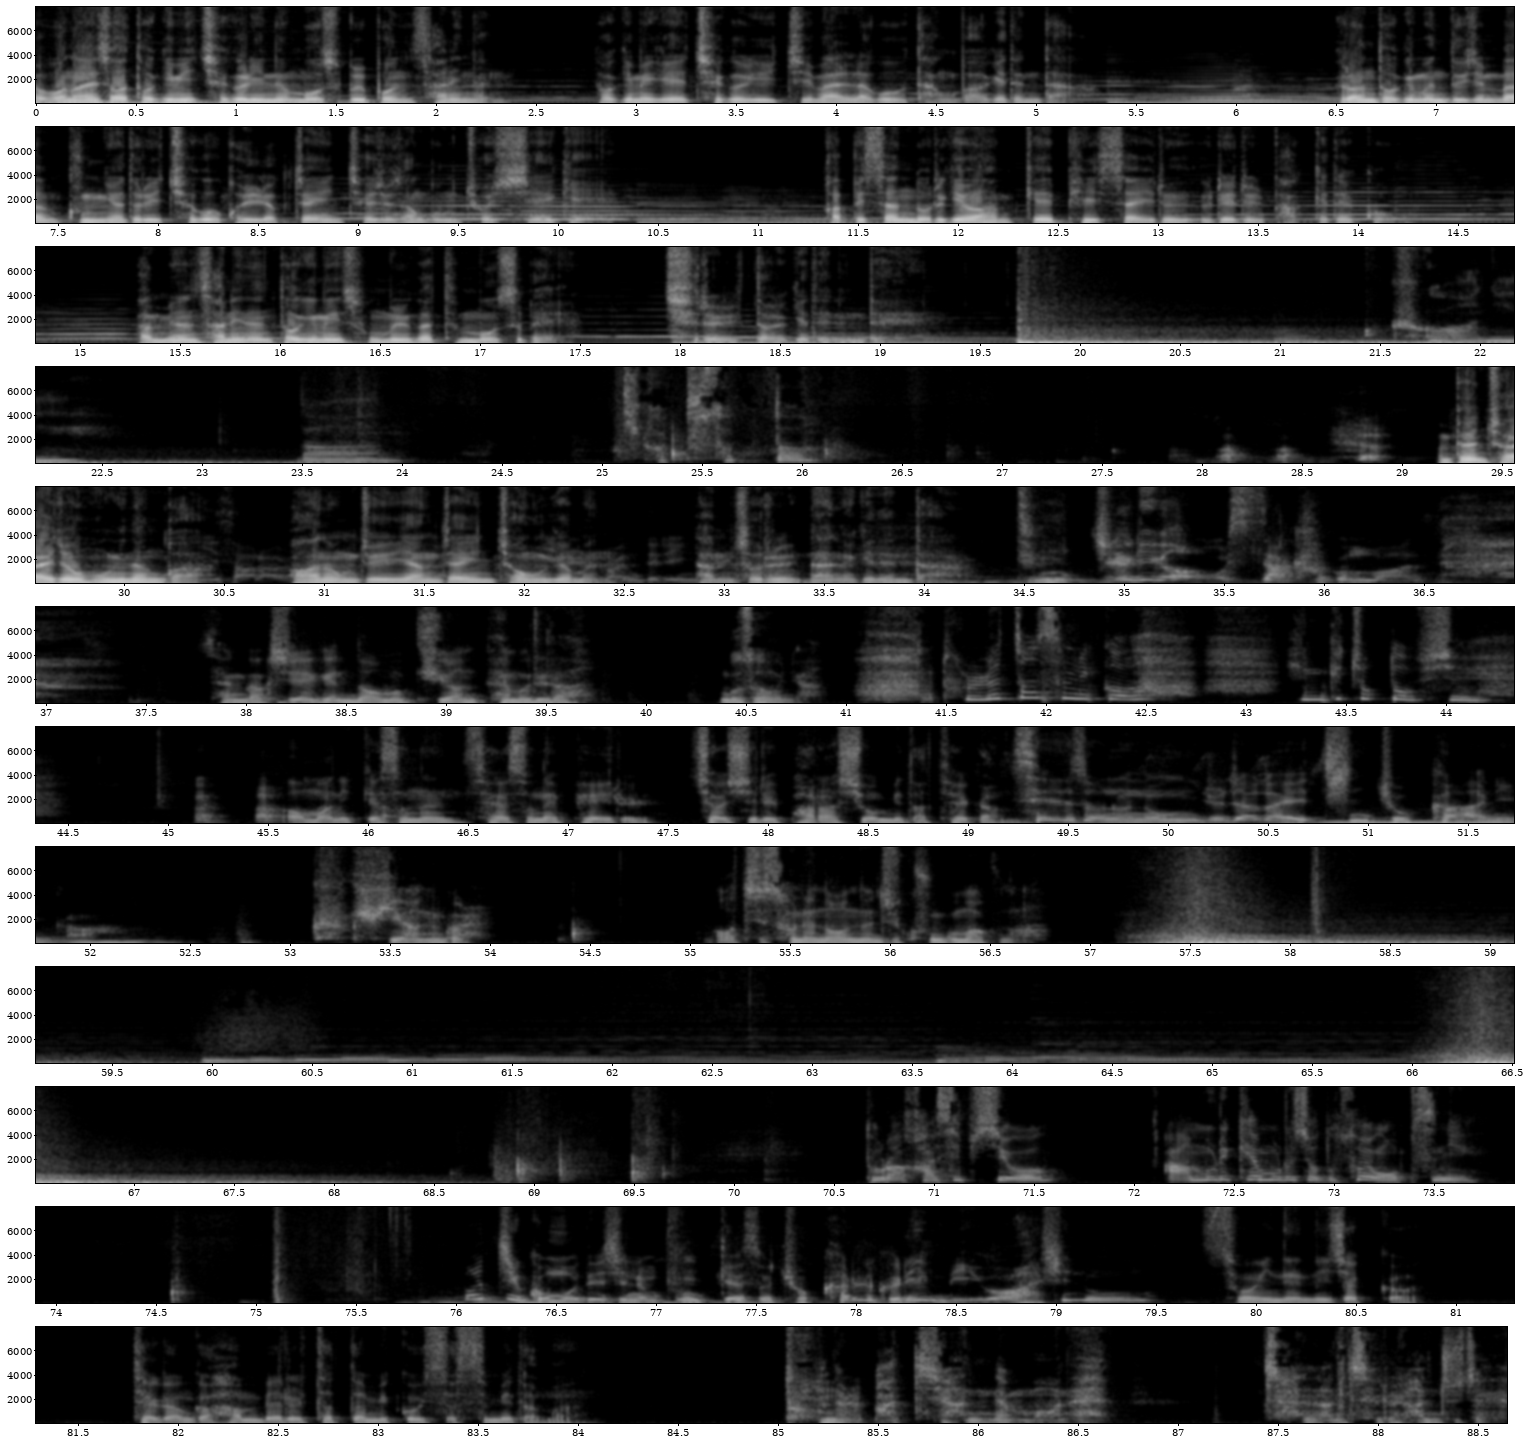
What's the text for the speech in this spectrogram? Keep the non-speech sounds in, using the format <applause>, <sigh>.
저번화에서 덕임이 책을 읽는 모습을 본 산이는 덕임에게 책을 읽지 말라고 당부하게 된다. 그런 덕임은 늦은 밤 궁녀들이 최고 권력자인 제주상궁 조씨에게 값비싼 노르개와 함께 필사이를 의뢰를 받게 되고 반면 산이는 덕임의 속물 같은 모습에 치를 떨게 되는데 그거 아니. 난 네가 무섭다. 한편 좌회정 홍인환과 화농주의 양자인 정우겸은 담소를 나누게 된다. 등줄기가 오싹하구먼. 생각 씨에겐 너무 귀한 폐물이라 무서우냐? 않습니까? 인기척도 없이. <laughs> 어머니께서는 세손의 폐의를 절실히 바라시옵니다, 대감. 세손은 옹주자가의 친조카 아닌가. 그 귀한 걸 어찌 손에 넣었는지 궁금하구나. 돌아가십시오. 아무리 캐물으셔도 소용없으니. 어찌 고모 되시는 분께서 조카를 그리 미워하시누? 소인은 이제껏 대감과 한 배를 탔다 믿고 있었습니다만 돈을 받지 않네 뭐네. 잘난 체를 한 주제에.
